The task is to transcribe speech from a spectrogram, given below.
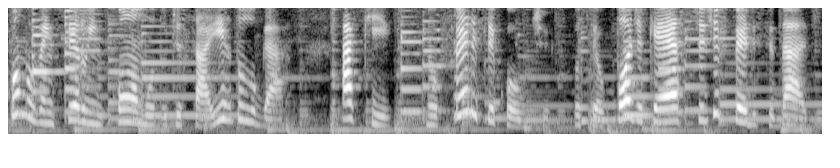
como vencer o incômodo de sair do lugar. Aqui no Felice Coach, o seu podcast de felicidade.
